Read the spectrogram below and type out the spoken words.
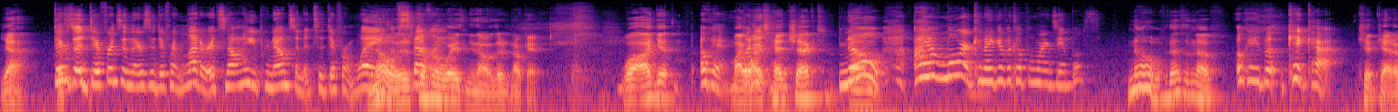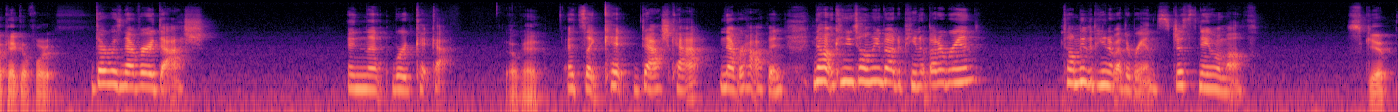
Yeah. There's a difference and there's a different letter. It's not how you pronounce it, it's a different way no. There's spelling. different ways. No, there's okay. Well, I get Okay. my wife's it- head checked. No, Um, I have more. Can I give a couple more examples? no, that's enough. Okay, but Kit Kat. Kit Kat. Okay, go for it. There was never a dash in the word Kit Kat. Okay. It's like Kit dash cat. Never happened. Now, can you tell me about a peanut butter brand? Tell me the peanut butter brands. Just name them off. Skip,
